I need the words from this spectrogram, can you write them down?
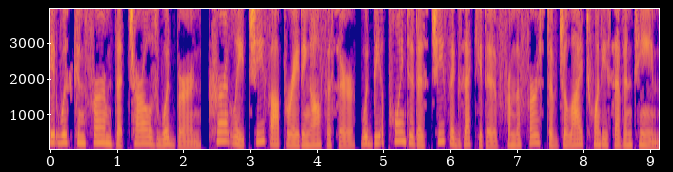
It was confirmed that Charles Woodburn, currently Chief Operating Officer, would be appointed as Chief Executive from 1 July 2017.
